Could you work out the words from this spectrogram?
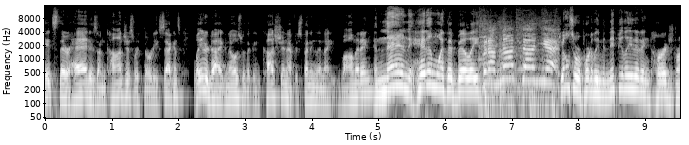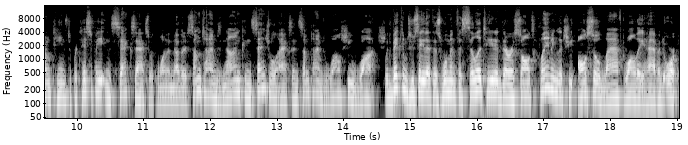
hits their head, is unconscious for 30 seconds, later diagnosed with a concussion after spending the night vomiting, and then hit him with it, Billy. But I'm not done yet. She also reportedly manipulated and encouraged drunk teens to participate in sex acts with one another, sometimes non consensual acts, and sometimes while she watched. With victims who say that this woman facilitated their assaults, claiming that she also laughed while they happened or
